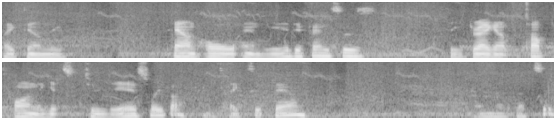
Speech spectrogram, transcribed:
take down the town hall and the air defences. The dragon up the top finally gets to the air sweeper and takes it down. And that's it.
